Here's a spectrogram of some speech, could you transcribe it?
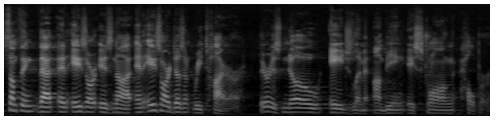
something that an Ezer is not an Ezer doesn't retire. there is no age limit on being a strong helper.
